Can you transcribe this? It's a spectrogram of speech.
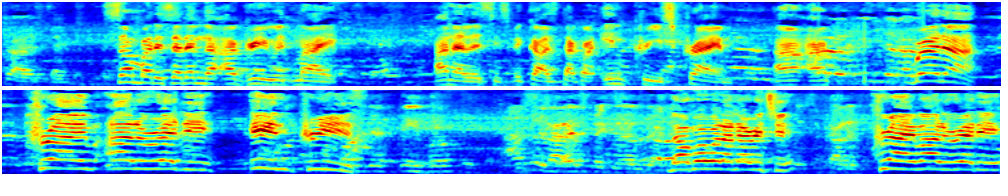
try to. Somebody said them not agree with my analysis because that will increase crime. Uh, uh, brother, crime already increased. People, I still I respect them. No, but what on Richie? Crime already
